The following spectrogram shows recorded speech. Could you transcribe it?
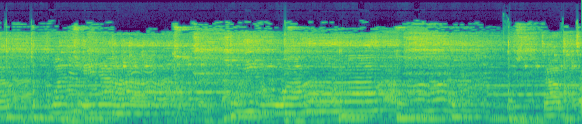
นับไว้นานยิ่งวานจับใจ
